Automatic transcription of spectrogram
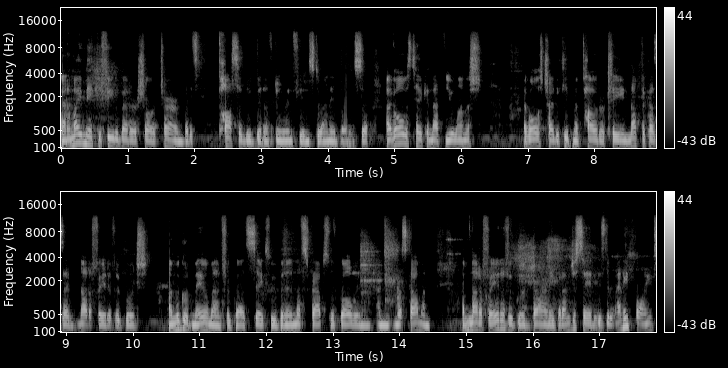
And it might make you feel better short term, but it's possibly been of no influence to anybody. So I've always taken that view on it. I've always tried to keep my powder clean, not because I'm not afraid of a good. I'm a good Mayo man, for God's sakes. We've been in enough scraps with Galway and Roscommon. I'm not afraid of a good Barney, but I'm just saying, is there any point?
